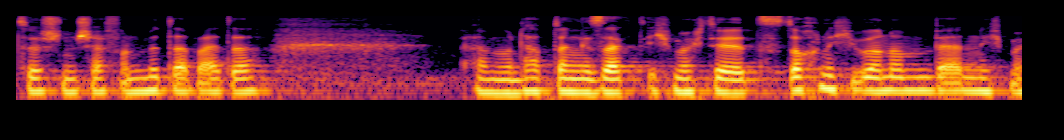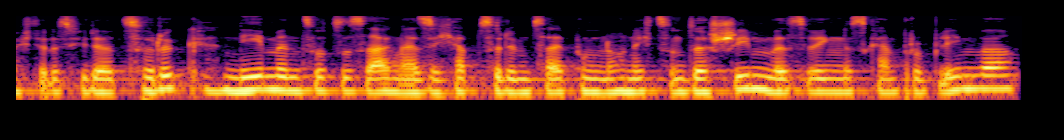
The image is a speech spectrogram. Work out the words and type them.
zwischen Chef und Mitarbeiter. Ähm, und habe dann gesagt, ich möchte jetzt doch nicht übernommen werden, ich möchte das wieder zurücknehmen sozusagen. Also ich habe zu dem Zeitpunkt noch nichts unterschrieben, weswegen das kein Problem war.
